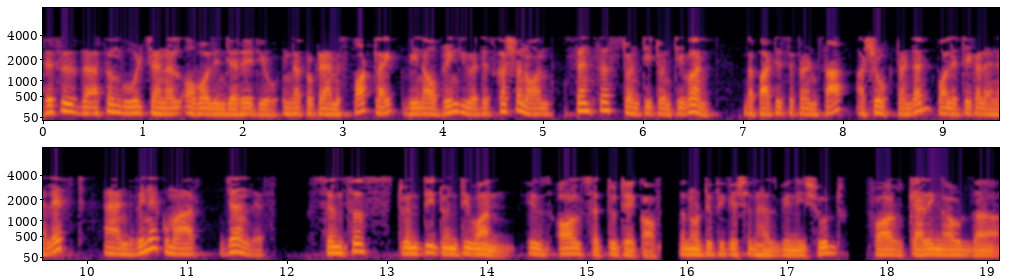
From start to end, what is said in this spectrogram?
This is the FM Gold channel of All India Radio. In the program Spotlight, we now bring you a discussion on Census 2021. The participants are Ashok Tandon, political analyst, and Vinay Kumar, journalist. Census 2021 is all set to take off. The notification has been issued for carrying out the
